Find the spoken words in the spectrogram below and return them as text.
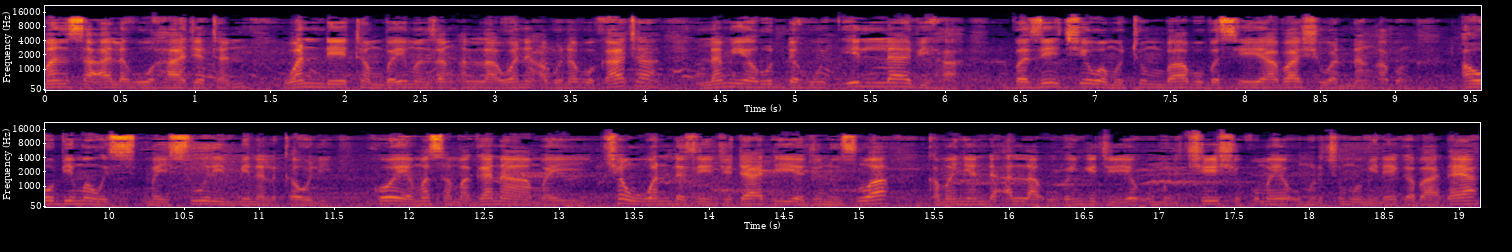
Man sa'alahu hajatan wanda ya tambayi manzon Allah wani abu na buƙata lam yaruddahu illa biha. Ba zai ce wa mutum babu ba sai ya bashi wannan abin. Aw bi mai surin min alqawli ko ya masa magana mai kyau wanda zai ji daɗi ya ji nutsuwa kamar yadda Allah ubangiji ya umurce shi kuma ya umurci mumine gaba ɗaya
